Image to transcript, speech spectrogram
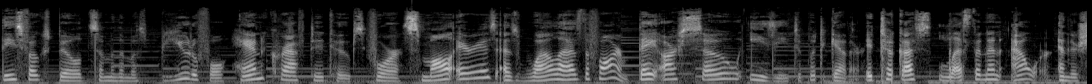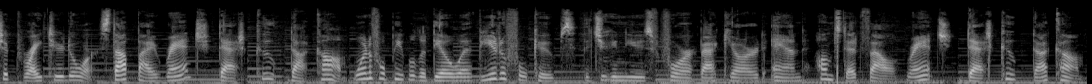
These folks build some of the most beautiful handcrafted coops for small areas as well as the farm. They are so easy to put together. It took us less than an hour and they're shipped right to your door. Stop by ranch-coop.com. Wonderful people to deal with, beautiful coops that you can use for backyard and homestead fowl. ranch-coop.com.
